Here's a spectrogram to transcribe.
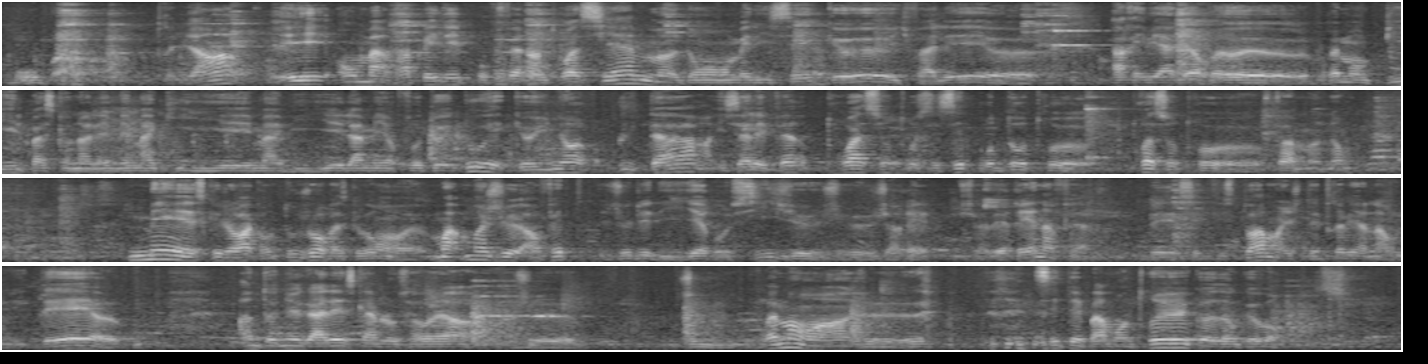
Bon, bah, Et on m'a rappelé pour faire un troisième, dont on me disait qu'il fallait euh, arriver à l'heure euh, vraiment pile parce qu'on allait me maquiller, m'habiller, la meilleure photo et tout. Et qu'une heure plus tard, ils allaient faire trois autres CC pour d'autres, trois autres femmes, non? Mais ce que je raconte toujours, parce que bon, euh, moi, moi je, en fait, je l'ai dit hier aussi, je n'avais rien à faire de cette histoire. Moi, j'étais très bien où j'étais. Antonio Gades, Carlos Saura, je, vraiment, hein, c'était pas mon truc, donc bon.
